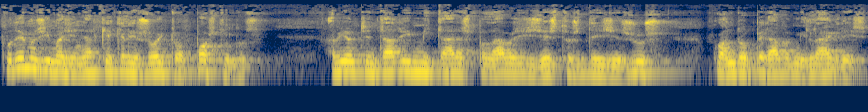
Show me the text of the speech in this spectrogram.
Podemos imaginar que aqueles oito apóstolos haviam tentado imitar as palavras e gestos de Jesus quando operava milagres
